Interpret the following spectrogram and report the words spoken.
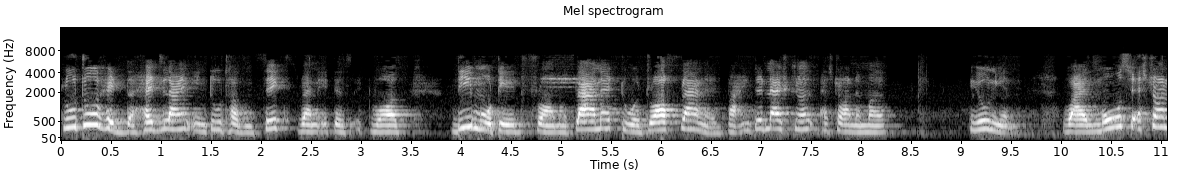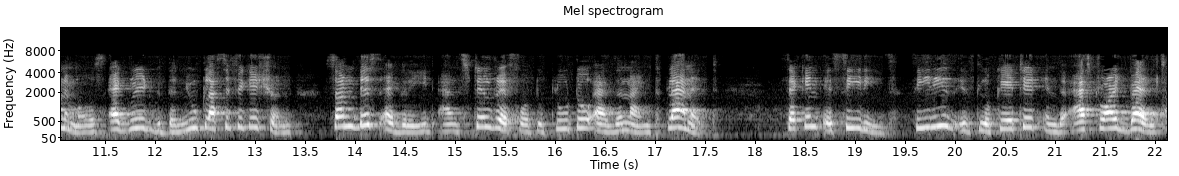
Pluto hit the headline in 2006 when it, is, it was demoted from a planet to a dwarf planet by International Astronomer Union. While most astronomers agreed with the new classification, some disagreed and still refer to Pluto as the ninth planet. Second is Ceres. Ceres is located in the asteroid belt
